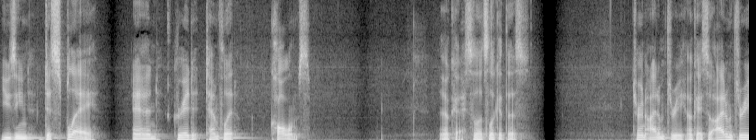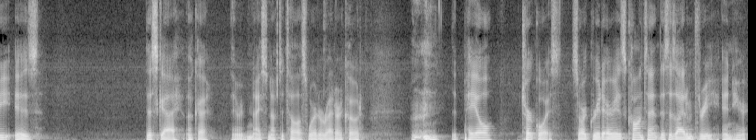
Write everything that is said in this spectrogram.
using display and grid template columns. Okay, so let's look at this. Turn item three. Okay, so item three is this guy. Okay, they were nice enough to tell us where to write our code. the pale turquoise. So our grid area is content. This is item three in here.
